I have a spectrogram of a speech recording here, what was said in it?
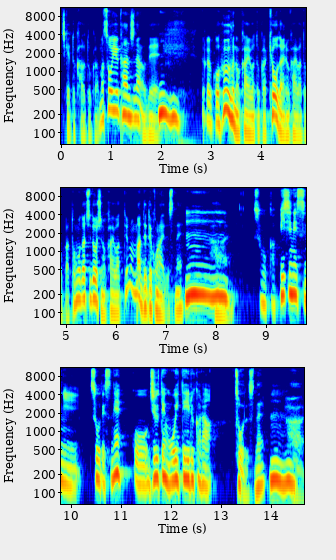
チケット買うとか、まあ、そういう感じなので、うんうんだからこう夫婦の会話とか兄弟の会話とか友達同士の会話っていうのはまあ出てこないですね。うーんはいそうか。ビジネスに、そうですね。こう、重点を置いているから。そうですね。うんうんはい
